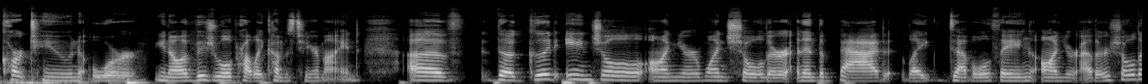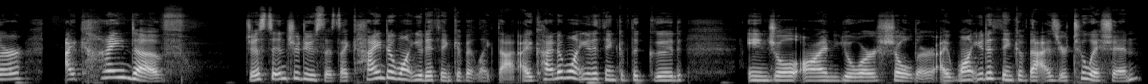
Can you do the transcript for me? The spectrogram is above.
cartoon or, you know, a visual probably comes to your mind of the good angel on your one shoulder and then the bad, like, devil thing on your other shoulder. I kind of, just to introduce this, I kind of want you to think of it like that. I kind of want you to think of the good angel on your shoulder. I want you to think of that as your tuition.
